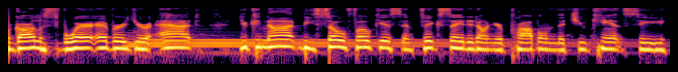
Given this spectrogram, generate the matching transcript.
regardless of wherever you're at. You cannot be so focused and fixated on your problem that you can't see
